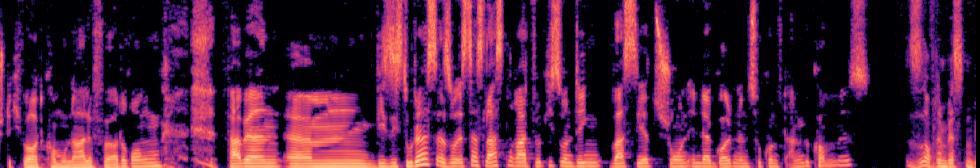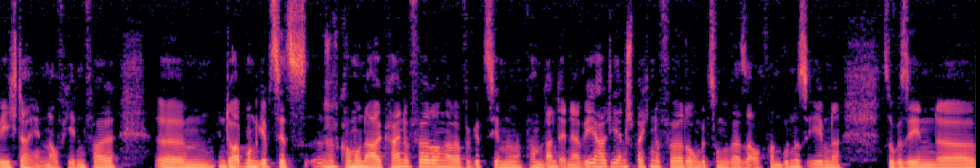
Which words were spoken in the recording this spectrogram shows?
Stichwort kommunale Förderung. Fabian, ähm, wie siehst du das? Also ist das Lastenrad wirklich so ein Ding, was jetzt schon in der goldenen Zukunft angekommen ist? Es ist auf dem besten Weg dahin, auf jeden Fall. Ähm, in Dortmund gibt es jetzt kommunal keine Förderung, aber dafür gibt es hier vom Land NRW halt die entsprechende Förderung, beziehungsweise auch von Bundesebene. So gesehen äh,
